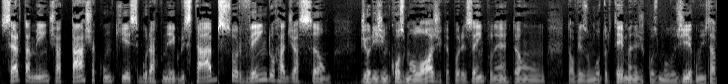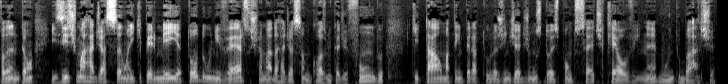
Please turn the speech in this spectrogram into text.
certamente a taxa com que esse buraco negro está absorvendo radiação de origem cosmológica, por exemplo, né? Então, talvez um outro tema né, de cosmologia, como a gente está falando. Então, existe uma radiação aí que permeia todo o universo, chamada radiação cósmica de fundo, que está a uma temperatura hoje em dia de uns 2,7 Kelvin, né? Muito baixa.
